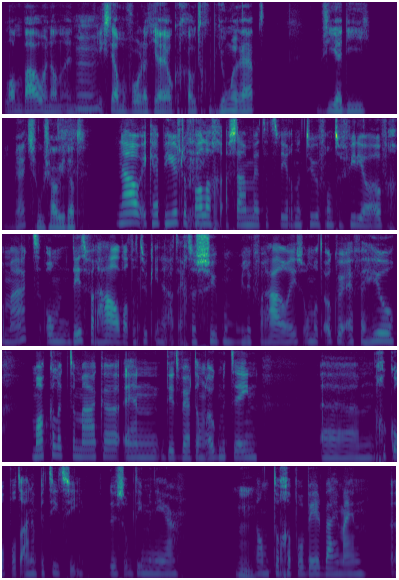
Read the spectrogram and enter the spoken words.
landbouw. En dan en mm. ik stel me voor dat jij ook een grote groep jongeren hebt. Hoe zie jij die, die match? Hoe zou je dat? Nou, ik heb hier toevallig samen met het Wereld Natuurfonds een video over gemaakt. Om dit verhaal, wat natuurlijk inderdaad echt een super moeilijk verhaal is, om het ook weer even heel makkelijk te maken. En dit werd dan ook meteen um, gekoppeld aan een petitie. Dus op die manier hmm. dan toch geprobeerd bij mijn uh,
